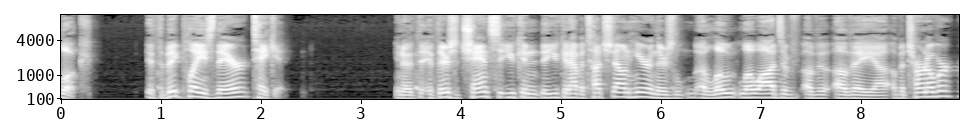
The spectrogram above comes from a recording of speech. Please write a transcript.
look if the big play is there, take it. You know, if, if, there's a chance that you can that you can have a touchdown here, and there's a low low odds of of, of a uh, of a turnover,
